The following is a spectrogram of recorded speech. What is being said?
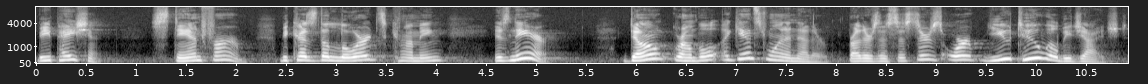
be patient, stand firm, because the Lord's coming is near. Don't grumble against one another, brothers and sisters, or you too will be judged.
